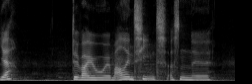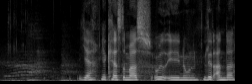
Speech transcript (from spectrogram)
ja, det var jo øh, meget intimt, og sådan... Øh, ja, jeg kastede mig også ud i nogle lidt andre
